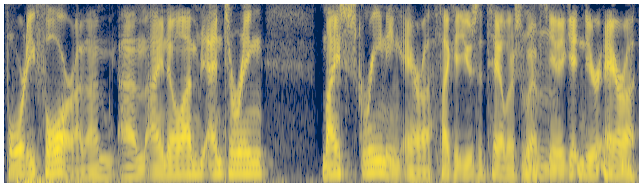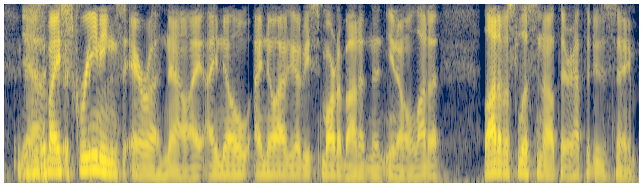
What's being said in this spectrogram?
44. I'm, I'm I'm I know I'm entering my screening era. If I could use the Taylor Swift, you know, get into your era. This is my screenings era now. I, I know I know I've got to be smart about it, and then you know a lot of a lot of us listen out there have to do the same.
